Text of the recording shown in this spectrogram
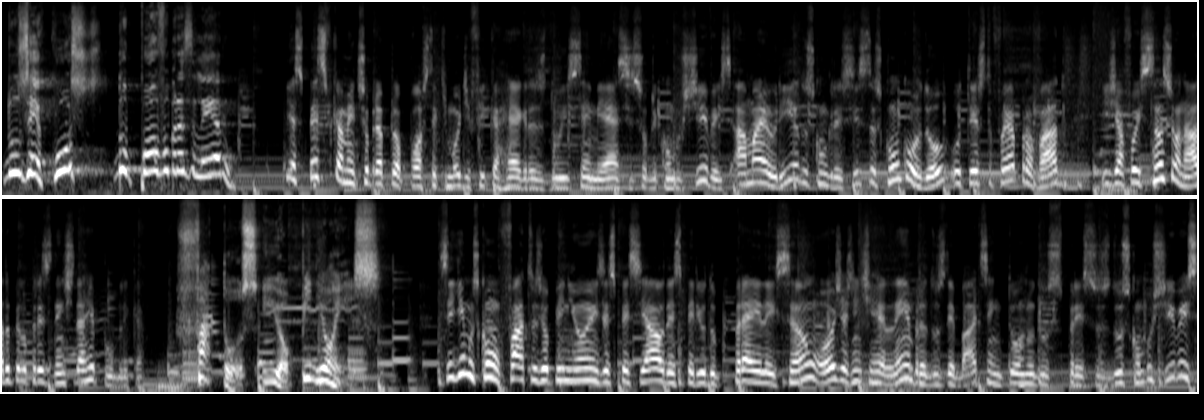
dos recursos do povo brasileiro. E especificamente sobre a proposta que modifica regras do ICMS sobre combustíveis, a maioria dos congressistas concordou, o texto foi aprovado e já foi sancionado pelo presidente da República. Fatos e opiniões. Seguimos com fatos e opiniões especial desse período pré-eleição. Hoje a gente relembra dos debates em torno dos preços dos combustíveis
